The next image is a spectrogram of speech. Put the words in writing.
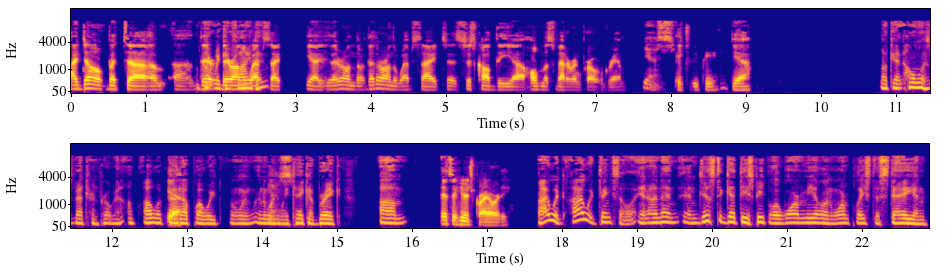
I don't, but um, uh, they're they're on the website. It? Yeah, they're on the they're on the website. It's just called the uh, Homeless Veteran Program. Yes. HVP. Yeah. Okay, homeless veteran program. I'll, I'll look that yeah. up while we when, when yes. we take a break. Um, it's a huge priority. I would I would think so. You know, and then and just to get these people a warm meal and warm place to stay, and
